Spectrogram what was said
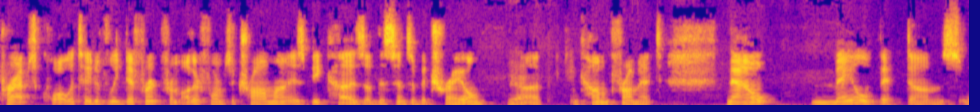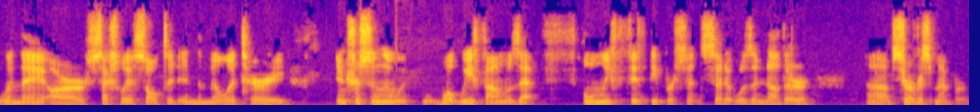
perhaps qualitatively different from other forms of trauma, is because of the sense of betrayal yeah. uh, that can come from it. Now, male victims, when they are sexually assaulted in the military, interestingly, what we found was that only 50% said it was another um, service member.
